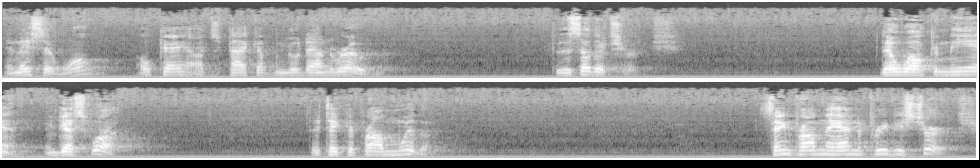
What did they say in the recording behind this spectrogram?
and they say, Well, okay, I'll just pack up and go down the road to this other church. They'll welcome me in. And guess what? They take the problem with them. Same problem they had in the previous church.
